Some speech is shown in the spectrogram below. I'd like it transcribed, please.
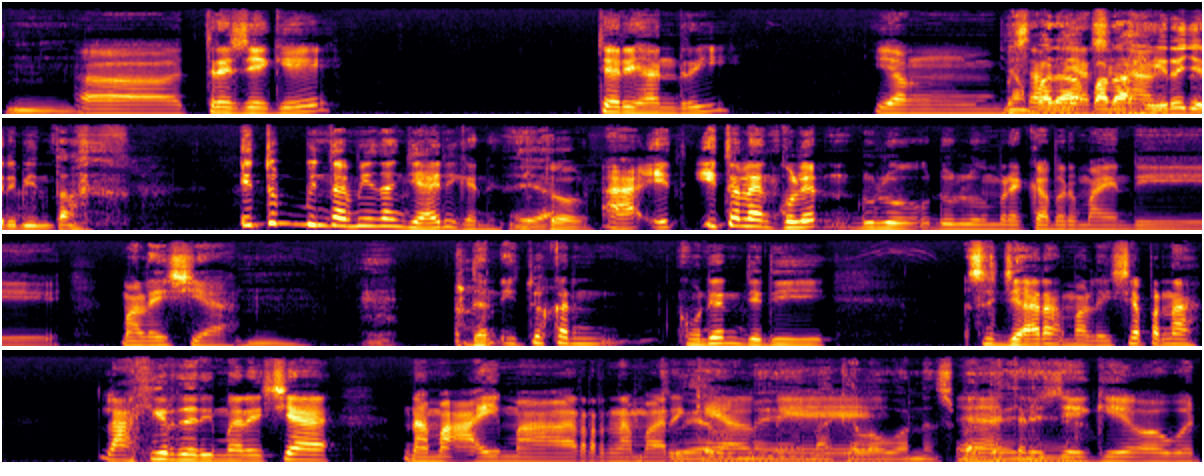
Hmm. eh Trezeguet, Terry Henry yang Yang pada pada akhirnya jadi bintang. itu bintang-bintang jadi kan. Iya. Betul. Ah, it, itulah yang kulihat dulu dulu mereka bermain di Malaysia Hmm. dan itu kan kemudian jadi sejarah Malaysia pernah lahir dari Malaysia nama Aymar, nama Riquelme, Michael Owen dan eh, sebagainya. Trezeguet, Owen.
